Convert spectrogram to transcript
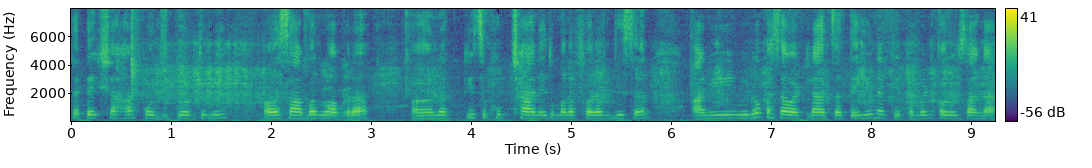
त्यापेक्षा हा कोजिक्योर तुम्ही साबण वापरा. नक्कीच खूप छान आहे तुम्हाला फरक दिसेल. आणि व्हिडिओ कसा वाटला आजचा तेही नक्की कमेंट करून सांगा.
